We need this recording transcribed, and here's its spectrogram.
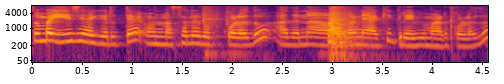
ತುಂಬ ಈಸಿಯಾಗಿರುತ್ತೆ ಒಂದು ಮಸಾಲೆ ರುಬ್ಕೊಳ್ಳೋದು, ಅದನ್ನು ಒಗ್ಗರಣೆ ಹಾಕಿ ಗ್ರೇವಿ ಮಾಡ್ಕೊಳ್ಳೋದು.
